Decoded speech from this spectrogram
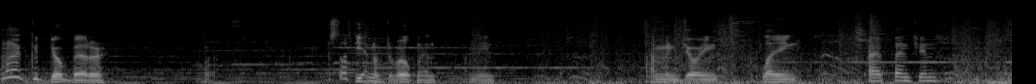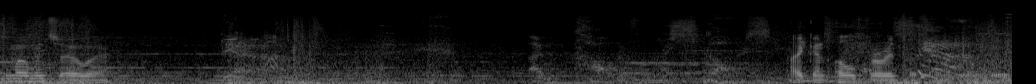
I could go better. But it's not the end of the world, man. I mean, I'm enjoying playing uh, Pantheon at the moment, so uh. I can alter it, but I'm not gonna do it.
